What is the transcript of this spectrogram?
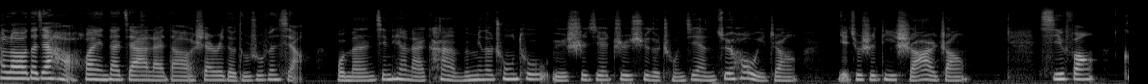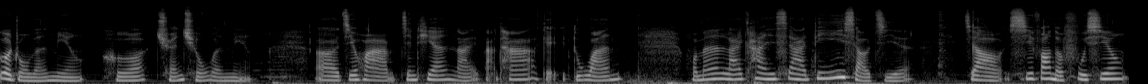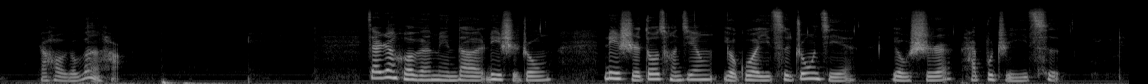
Hello，大家好，欢迎大家来到 Sherry 的读书分享。我们今天来看《文明的冲突与世界秩序的重建》最后一章，也就是第十二章：西方各种文明和全球文明。呃，计划今天来把它给读完。我们来看一下第一小节，叫西方的复兴，然后有个问号。在任何文明的历史中，历史都曾经有过一次终结，有时还不止一次。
